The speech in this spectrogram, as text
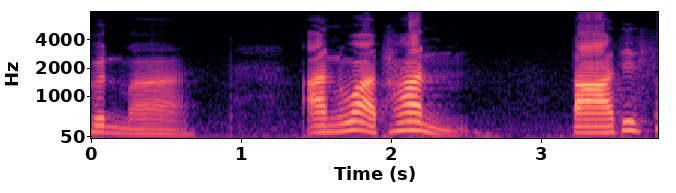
ขึ้นมา อันว่าท่าน ตาที่โส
